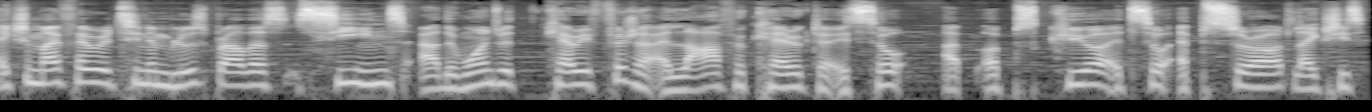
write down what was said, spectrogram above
Actually, my favorite scene in Blues Brothers scenes are the ones with Carrie Fisher. I love her character. It's so ob- obscure. It's so absurd. Like she's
